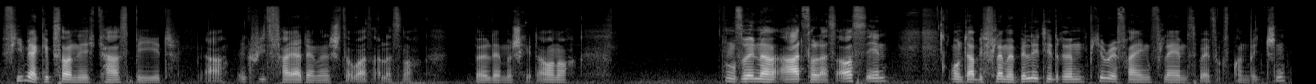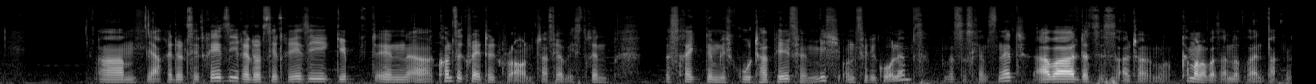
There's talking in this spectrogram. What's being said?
Viel mehr gibt's auch nicht. Cast Speed, ja, Increased Fire Damage, sowas alles noch. Spell Damage geht auch noch. Und so in der Art soll das aussehen. Und da habe ich Flammability drin, Purifying Flames, Wave of Conviction. Ähm, ja, reduziert Resi. Reduziert Resi gibt in äh, Consecrated Ground. Dafür habe ich es drin. Das trägt nämlich gut HP für mich und für die Golems. Das ist ganz nett. Aber das ist, Alter, kann man noch was anderes reinpacken.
